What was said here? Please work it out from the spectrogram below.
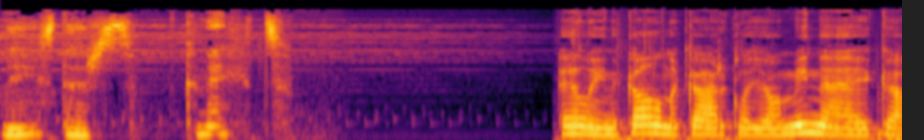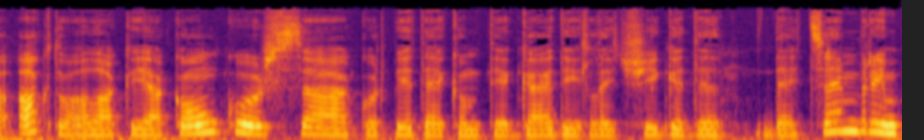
Meistars Knehts. Elīna Kalnakārkla jau minēja, ka aktuālākajā konkursā, kur pieteikumi tiek gaidīti līdz šī gada decembrim,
